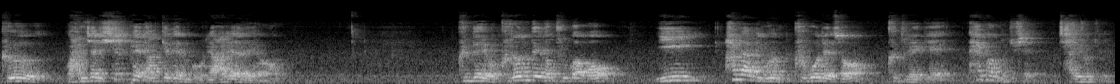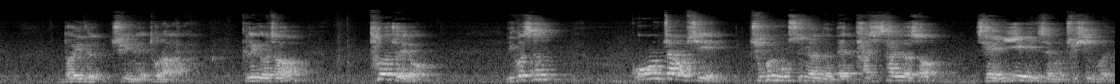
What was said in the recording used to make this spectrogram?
그 완전히 실패에 닿게 되는 거 우리 알아야 돼요. 근데요, 그런데도 불구하고 이 하나님은 그곳에서 그들에게 해방을 주셔요. 자유를 줘요. 너희들 주인에 돌아가라. 그리고서 풀어줘요. 이것은 꼼짝없이 죽은 목숨이었는데 다시 살려서 제2의 인생을 주신 거예요.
